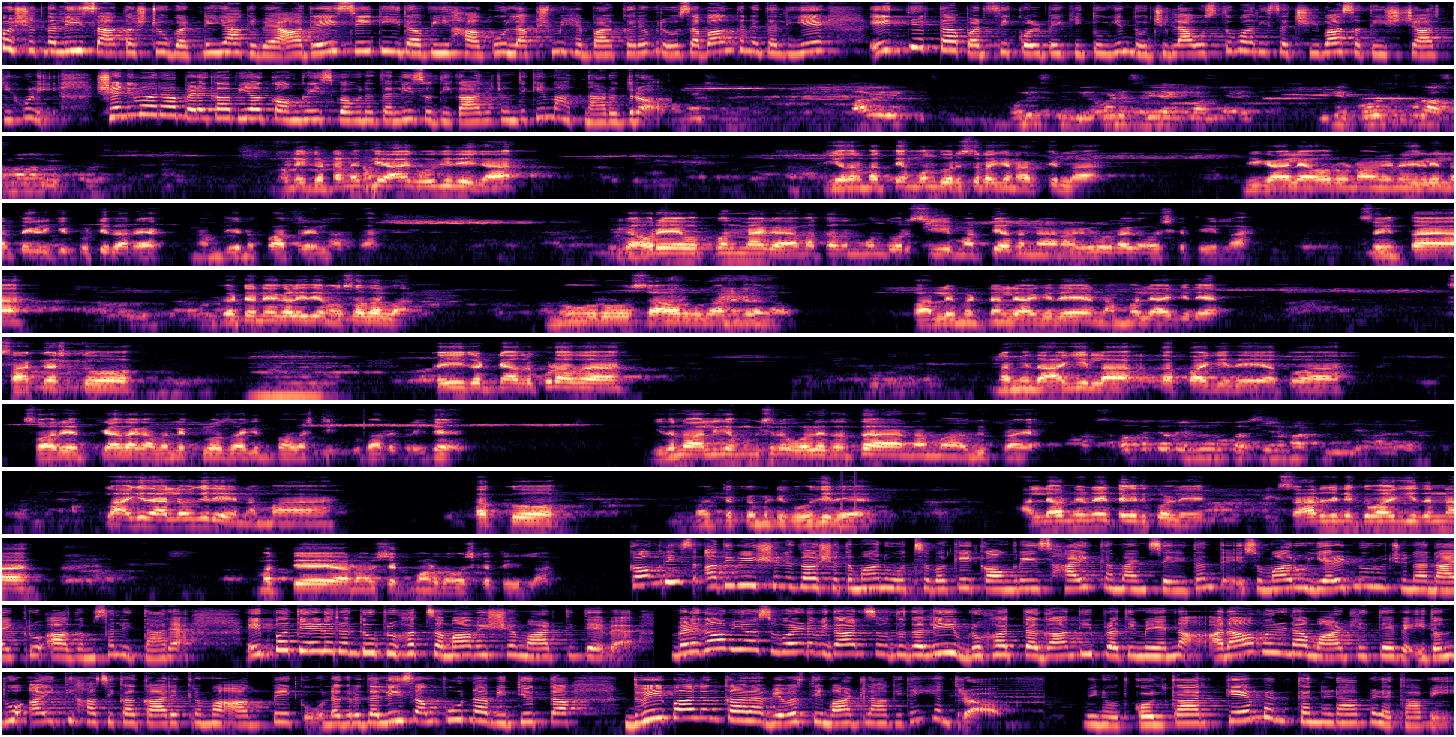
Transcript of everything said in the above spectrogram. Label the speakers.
Speaker 1: ಪರಿಷತ್ನಲ್ಲಿ ಸಾಕಷ್ಟು ಘಟನೆಯಾಗಿವೆ. ಆದರೆ ಸಿಟಿ ರವಿ ಹಾಗೂ ಲಕ್ಷ್ಮೀ ಹೆಬ್ಬಾಳ್ಕರ್ ಅವರು ಸಭಾಂಗಣದಲ್ಲಿಯೇ ಇತ್ಯರ್ಥಪಡಿಸಿಕೊಳ್ಬೇಕಿತ್ತು ಎಂದು ಜಿಲ್ಲಾ ಉಸ್ತುವಾರಿ ಸಚಿವ ಸತೀಶ್ ಜಾರಕಿಹೊಳಿ ಶನಿವಾರ ಬೆಳಗಾವಿಯ ಕಾಂಗ್ರೆಸ್ ಭವನದಲ್ಲಿ ಸುದ್ದಿಗಾರರೊಂದಿಗೆ ಮಾತನಾಡಿದ್ರು.
Speaker 2: ನೋಡಿ, ಘಟನೆ ಆಗಿ ಹೋಗಿದೆ ಈಗ. ಈಗ ಅದನ್ನ ಮತ್ತೆ ಮುಂದುವರಿಸೋರಾಗ ಏನು ಅರ್ಥ ಇಲ್ಲ. ಈಗಾಗಲೇ ಅವರು ನಾವೇನು ಹೇಳಿಲ್ಲ ಅಂತ ಹೇಳಿಕೆ ಕೊಟ್ಟಿದ್ದಾರೆ. ನಮ್ದೇನು ಪಾತ್ರ ಇಲ್ಲ ಅಂತ. ಈಗ ಅವರೇ ಒಪ್ಕೊಂಡ ಮ್ಯಾಗ ಮತ್ತೆ ಅದನ್ನ ಮುಂದುವರಿಸಿ ಮತ್ತೆ ಅದನ್ನ ನಾವು ಹೇಳೋದ್ರಾಗ ಅವಶ್ಯಕತೆ ಇಲ್ಲ. ಸೊ ಇಂಥ ಘಟನೆಗಳಿದೇನು ಹೊಸದಲ್ಲ. ನೂರು ಸಾವಿರ ಉದಾಹರಣೆಗಳಿದಾವೆ. ಪಾರ್ಲಿಮೆಂಟ್ನಲ್ಲಿ ಆಗಿದೆ, ನಮ್ಮಲ್ಲಿ ಆಗಿದೆ. ಸಾಕಷ್ಟು ಕೈ ಘಟನೆ ಆದ್ರೂ ಕೂಡ ಅದ ನಮ್ಮಿಂದ ಆಗಿಲ್ಲ, ತಪ್ಪಾಗಿದೆ ಅಥವಾ ಸಾರಿ ಅಂತ ಕೇಳಿದಾಗ ಅದಲ್ಲೇ ಕ್ಲೋಸ್ ಆಗಿದ್ದು ಬಹಳಷ್ಟು ಉದಾಹರಣೆಗಳಿದೆ. ಇದನ್ನು ಅಲ್ಲಿಗೆ ಮುಗಿಸಿದ್ರೆ ಒಳ್ಳೇದಂತ ನಮ್ಮ ಅಭಿಪ್ರಾಯ. ಆಗಿದೆ, ಅಲ್ಲಿ ಹೋಗಿದೆ. ನಮ್ಮ ಹಕ್ಕು ಮತ್ತು ಕಮಿಟಿಗೆ ಹೋಗಿದೆ. ಅಲ್ಲಿ ಅವ್ರ ನಿರ್ಣಯ ತೆಗೆದುಕೊಳ್ಳಿ. ಸಾರ್ವಜನಿಕವಾಗಿ ಇದನ್ನ ಮತ್ತೆ ಅನಾವಶ್ಯಕ ಮಾಡೋದು ಅವಶ್ಯಕತೆ ಇಲ್ಲ.
Speaker 1: ಕಾಂಗ್ರೆಸ್ ಅಧಿವೇಶನದ ಶತಮಾನೋತ್ಸವಕ್ಕೆ ಕಾಂಗ್ರೆಸ್ ಹೈಕಮಾಂಡ್ ಸೇರಿದಂತೆ ಸುಮಾರು ಎರಡ್ನೂರು ಜನ ನಾಯಕರು ಆಗಮಿಸಲಿದ್ದಾರೆ. ಇಪ್ಪತ್ತೇಳರಂದು ಬೃಹತ್ ಸಮಾವೇಶ ಮಾಡ್ತಿದ್ದೇವೆ. ಬೆಳಗಾವಿಯ ಸುವರ್ಣ ವಿಧಾನಸೌಧದಲ್ಲಿ ಬೃಹತ್ ಗಾಂಧಿ ಪ್ರತಿಮೆಯನ್ನ ಅನಾವರಣ ಮಾಡಲಿದ್ದೇವೆ. ಇದೊಂದು ಐತಿಹಾಸಿಕ ಕಾರ್ಯಕ್ರಮ ಆಗಬೇಕು. ನಗರದಲ್ಲಿ ಸಂಪೂರ್ಣ ವಿದ್ಯುತ್ ದ್ವೀಪಾಲಂಕಾರ ವ್ಯವಸ್ಥೆ ಮಾಡಲಾಗಿದೆ ಎಂದರು. ವಿನೋದ್ ಕೋಲ್ಕಾರ್, ಕೆಎಂಎಂ ಕನ್ನಡ, ಬೆಳಗಾವಿ.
